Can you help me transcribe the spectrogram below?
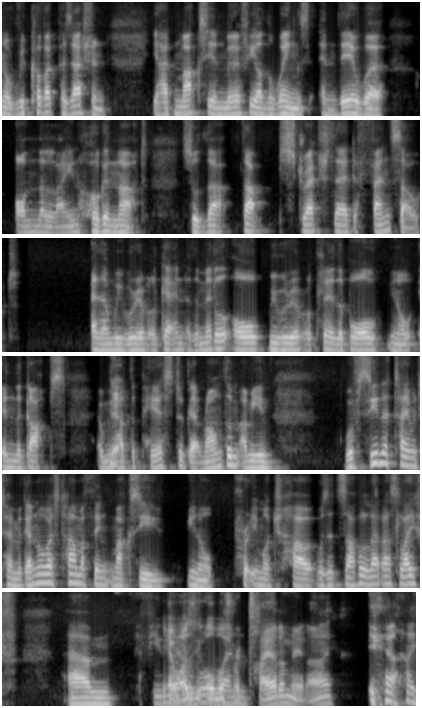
know, recovered possession, you had Maxi and Murphy on the wings, and they were on the line hugging that, so that that stretched their defense out, and then we were able to get into the middle, or we were able to play the ball, you know, in the gaps, and we Yeah. had the pace to get around them. I mean, we've seen it time and time again. West Ham, I think Maxi, you know, pretty much how was it Zabaleta's life? Um, a few Yeah, years was he almost when- retired him, mate? Aye. yeah,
